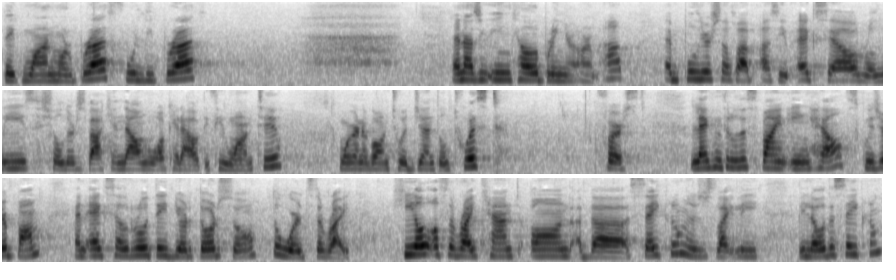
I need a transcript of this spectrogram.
Take one more breath, full deep breath. And as you inhale, bring your arm up and pull yourself up as you exhale, release, shoulders back and down, walk it out if you want to. We're gonna go into a gentle twist. First, lengthen through the spine, inhale, squeeze your bum, and exhale, rotate your torso towards the right. Heel of the right hand on the sacrum, just slightly below the sacrum.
